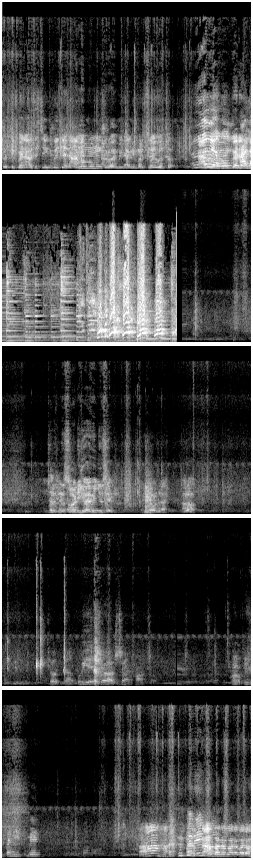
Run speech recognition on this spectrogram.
ઋતિકભાઈ ને આવતી ચીંગ ભાઈ જાય ને આમાં આમ કરવા માંડ્યા આગળ મરચું આવ્યું તો આમાં આમ કરે મરચું આવી ગયું છે હાલો. પનિશમેન્ટ હા હા અરે હા બારા બારા બારા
